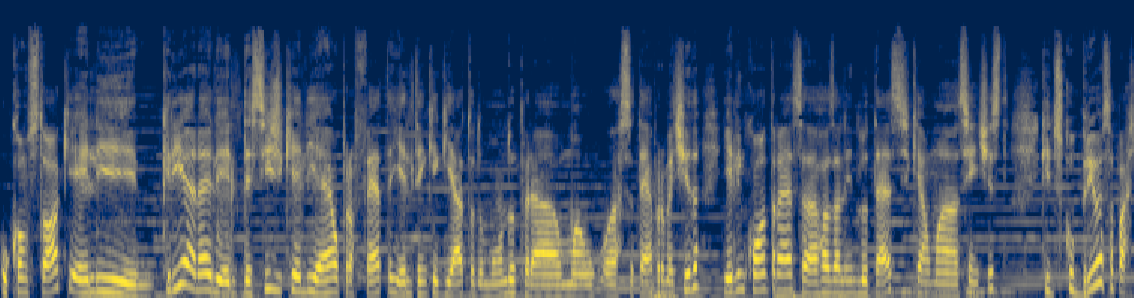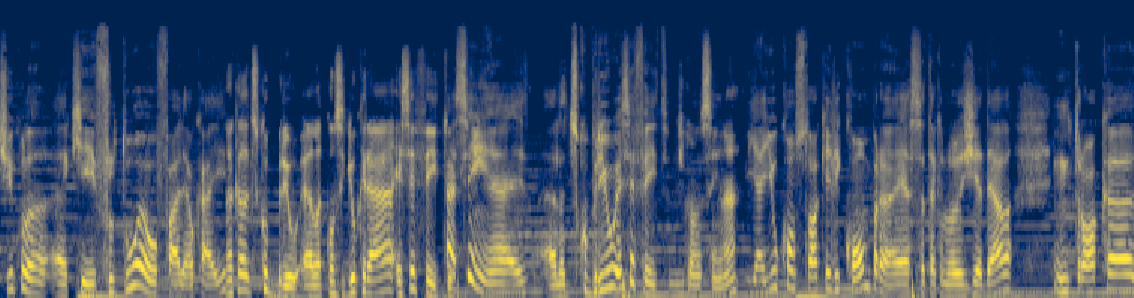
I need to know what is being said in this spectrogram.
o Comstock ele cria, né? Ele, ele decide que ele é o profeta e ele tem que guiar todo mundo pra uma essa terra prometida. E ele encontra essa Rosalind Lutece, que é uma cientista que descobriu essa partícula é, que flutua ou falha ao cair. Não é que ela descobriu, ela conseguiu criar esse efeito. É, sim, é, ela descobriu esse efeito, digamos assim, né? E aí o Comstock ele compra essa tecnologia dela em troca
